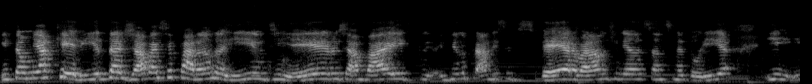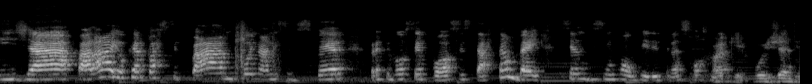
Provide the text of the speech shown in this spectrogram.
Então, minha querida, já vai separando aí o dinheiro, já vai vindo para a lista de espera, vai lá no Juliana Santos Mentoria e, e já fala: ah, eu quero participar, me põe na lista de espera para que você possa estar também sendo desenvolvido e transformado. Aqui, foi gente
